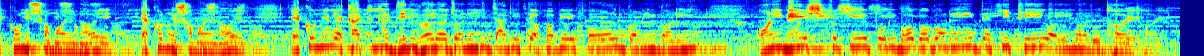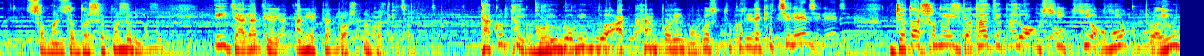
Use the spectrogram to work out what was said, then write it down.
এখন সময় নয়, এখনও সময় নয়, এখনও একাকি দীর্ঘ রজনী জাগিতে হবে ফল গণি গণি, অনিমেষ চুকিয়ে পূর্ব গগনে, দেখিতে অরুণ রুধয়। সম্মানিত দর্শক মন্ডলী এই জায়গাতে আমি একটা প্রশ্ন করতে চাই। ঠাকুর কি গুরু গোবিন্দ আখ্যান পরে মুখস্থ করে রেখেছিলেন। যথাসময়ে যথাযোগ্য অংশে কি অমোক প্রয়োগ?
